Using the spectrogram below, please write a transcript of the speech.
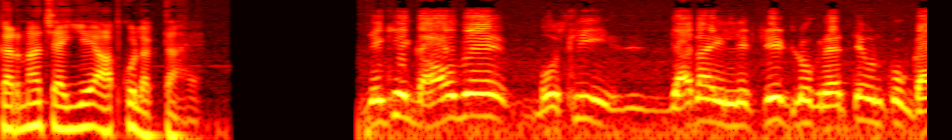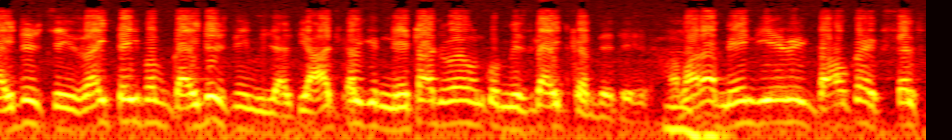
करना चाहिए आपको लगता है? देखिए गाँव में मोस्टली ज़्यादा इलिटरेट लोग रहते हैं उनको गाइडेंस चाहिए। राइट टाइप ऑफ़ गाइडेंस नहीं मिल जाती। आजकल के नेता जो है उनको मिसगाइड कर देते हैं। हमारा मेन ये है गाँव का एक सेल्फ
